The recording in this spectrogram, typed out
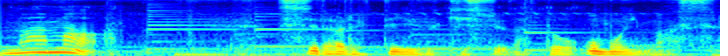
まあまあ知られている機種だと思います。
